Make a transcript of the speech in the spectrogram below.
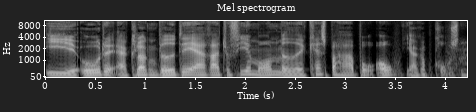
i 8 er klokken blevet. Det er Radio 4 morgen med Kasper Harbo og Jakob Grosen.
